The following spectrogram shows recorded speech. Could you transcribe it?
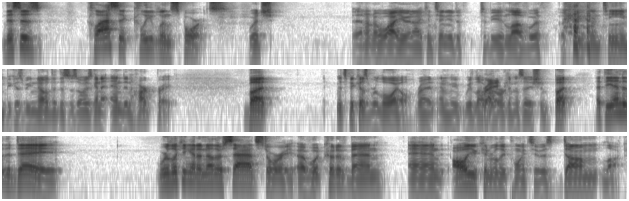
this is classic Cleveland sports, which I don't know why you and I continue to, to be in love with a Cleveland team because we know that this is always going to end in heartbreak. But it's because we're loyal, right? And we, we love right. our organization. But at the end of the day, we're looking at another sad story of what could have been, and all you can really point to is dumb luck.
